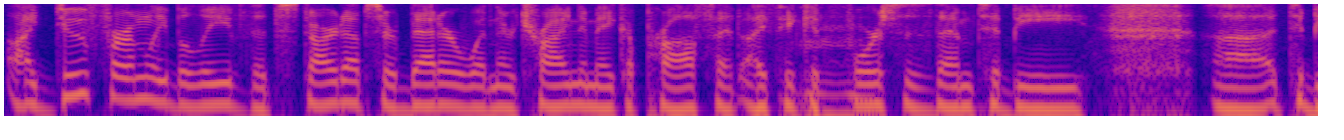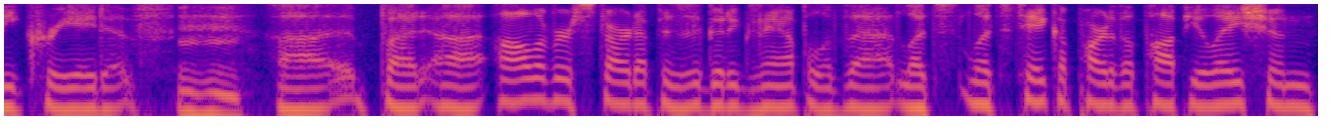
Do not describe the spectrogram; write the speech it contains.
I do firmly believe that startups are better when they're trying to make a profit. I think it forces them to be uh, to be creative. Uh, but uh, Oliver's startup is a good example of that. Let's let's take a part of the population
